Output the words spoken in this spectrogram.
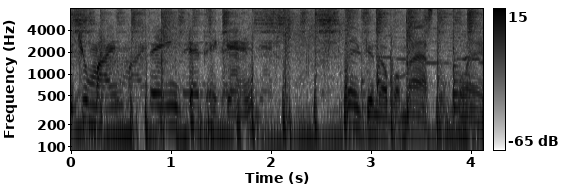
Would you mind saying that again? Thinking of a master plan.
